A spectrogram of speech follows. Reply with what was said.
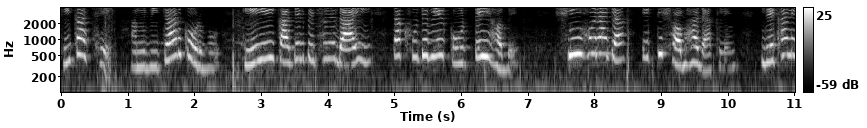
ঠিক আছে, আমি বিচার করব। কে এই কাজের পেছনে দায়ী, তা খুঁজে বের করতেই হবে। সিংহ রাজা একটি সভা ডাকলেন, যেখানে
